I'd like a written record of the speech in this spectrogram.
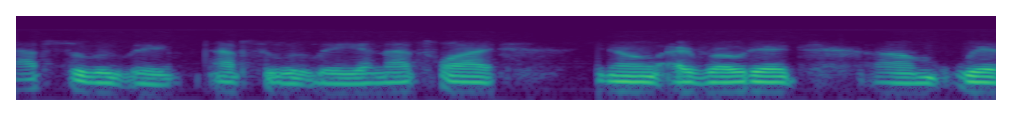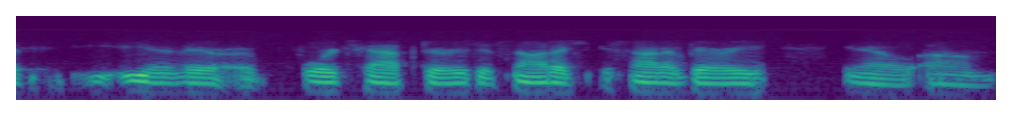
Absolutely, absolutely, and that's why, you know, I wrote it um, with, you know, there are four chapters. It's not a, it's not a very, you know, um,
